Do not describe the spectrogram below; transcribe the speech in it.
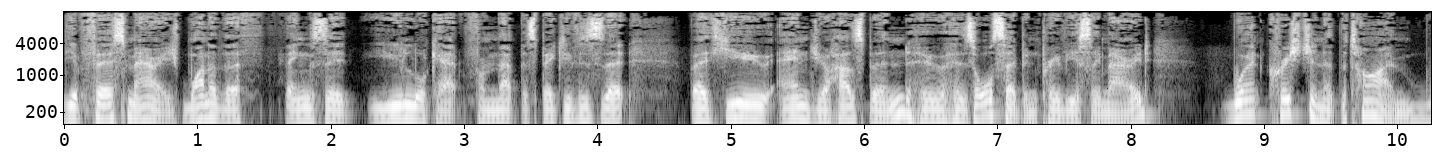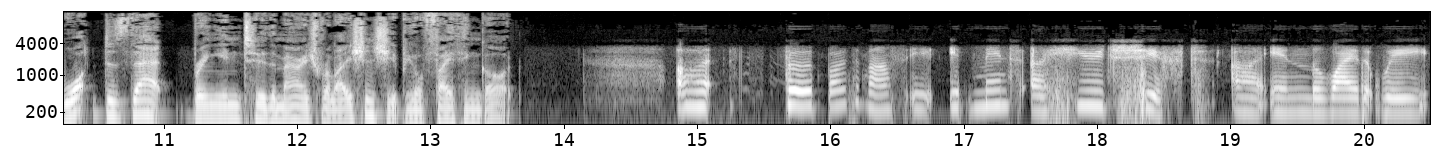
your first marriage, one of the things that you look at from that perspective is that both you and your husband, who has also been previously married, weren't Christian at the time. What does that bring into the marriage relationship, your faith in God? Uh, for both of us, it, it meant a huge shift uh, in the way that we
